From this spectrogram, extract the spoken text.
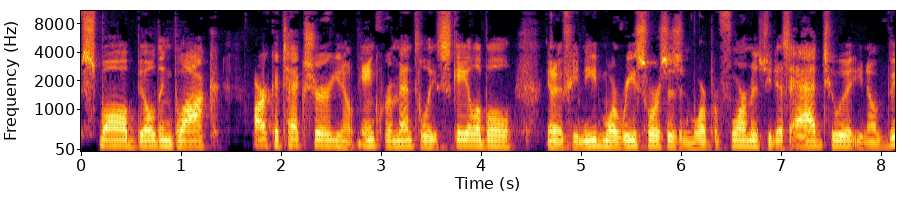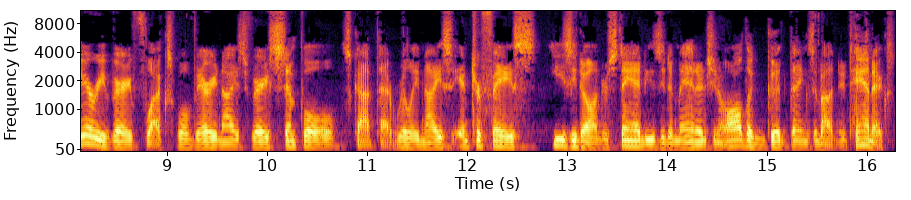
small building block architecture, you know, incrementally scalable. You know, if you need more resources and more performance, you just add to it. You know, very, very flexible, very nice, very simple. It's got that really nice interface, easy to understand, easy to manage, you know, all the good things about Nutanix.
